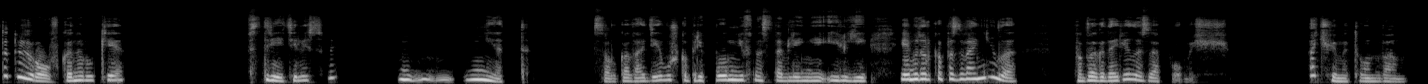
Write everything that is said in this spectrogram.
татуировка на руке. — Встретились вы? — Нет, — солгала девушка, припомнив наставление Ильи. Я ему только позвонила, поблагодарила за помощь. — А чем это он вам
